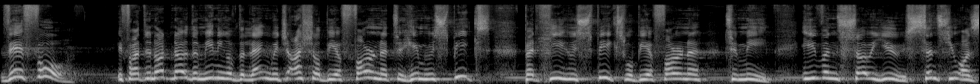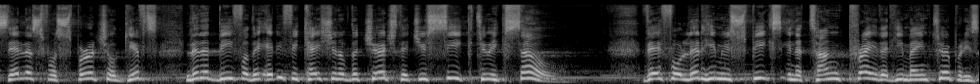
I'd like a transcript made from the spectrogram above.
Therefore, if I do not know the meaning of the language, I shall be a foreigner to him who speaks, but he who speaks will be a foreigner to me. Even so, you, since you are zealous for spiritual gifts, let it be for the edification of the church that you seek to excel. Therefore, let him who speaks in a tongue pray that he may interpret. He's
